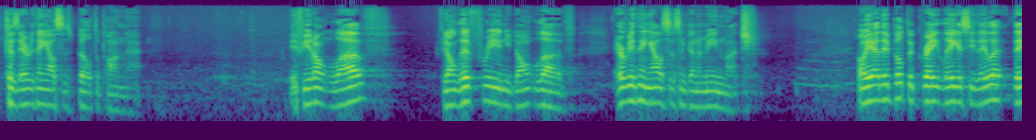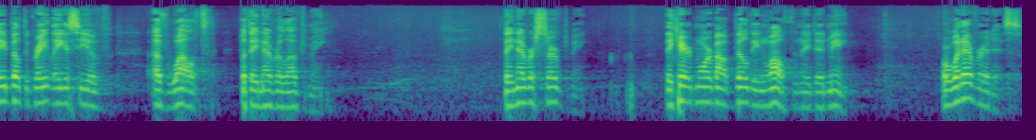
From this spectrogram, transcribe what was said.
because everything else is built upon that. If you don't love, if you don't live free and you don't love, everything else isn't going to mean much. Oh, yeah, they built a great legacy. They, let, they built a great legacy of, of wealth but they never loved me. They never served me. They cared more about building wealth than they did me, or whatever it is.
